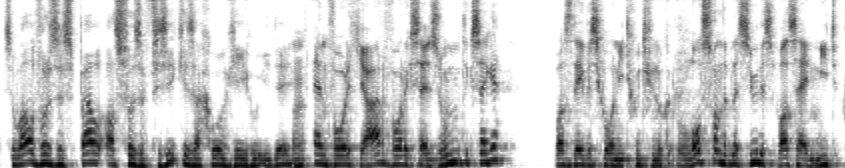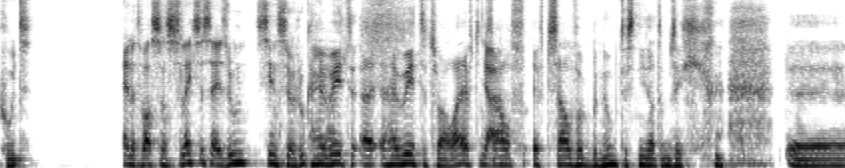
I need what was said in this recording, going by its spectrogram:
zowel voor zijn spel als voor zijn fysiek, is dat gewoon geen goed idee. En vorig jaar, vorig seizoen moet ik zeggen, was Davis gewoon niet goed genoeg. Los van de blessures was hij niet goed. En het was zijn slechtste seizoen sinds zijn rookie Hij weet, hij, hij weet het wel. Hij heeft het, Ja. zelf, heeft het zelf ook benoemd. Het is niet dat hem zich eh,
